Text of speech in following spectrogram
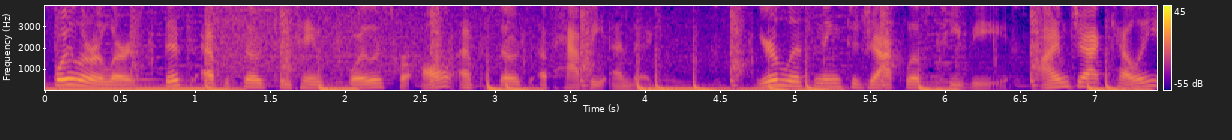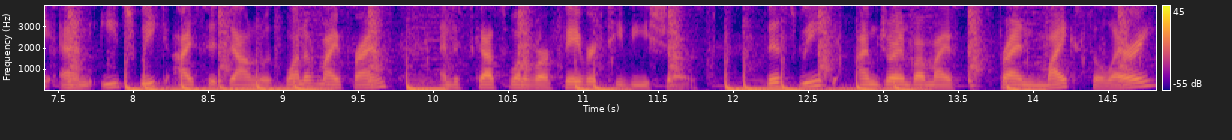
Spoiler alert this episode contains spoilers for all episodes of Happy Endings. You're listening to Jack Loves TV. I'm Jack Kelly, and each week I sit down with one of my friends and discuss one of our favorite TV shows. This week, I'm joined by my friend Mike Solari,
